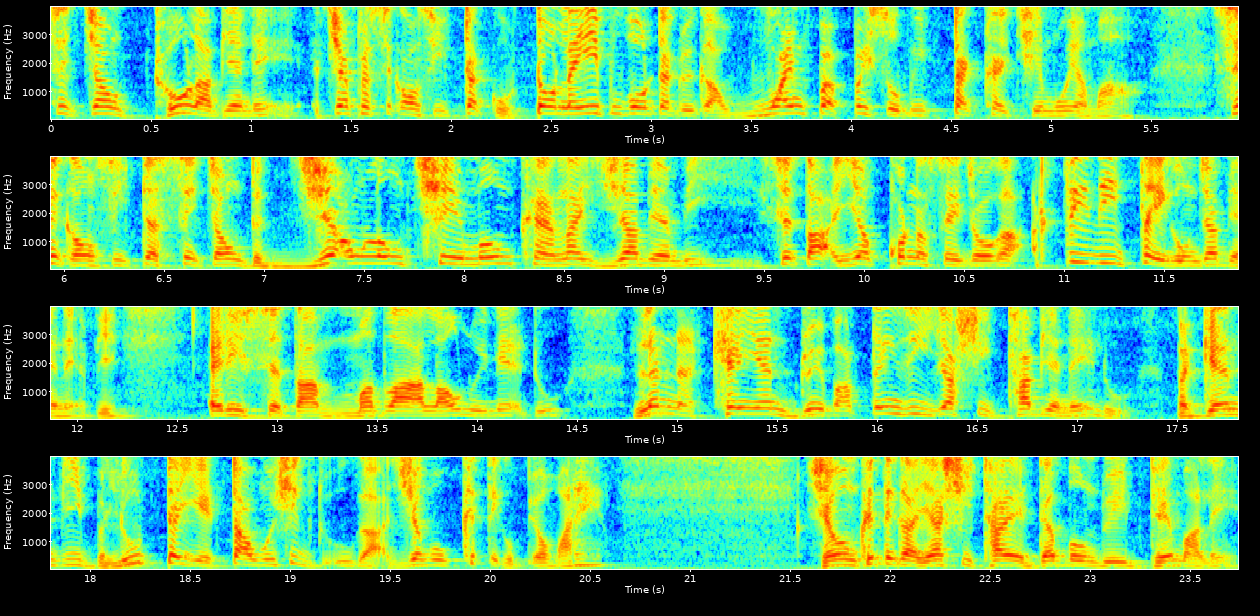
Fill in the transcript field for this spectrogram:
စစ်ကြောင်းထိုးလာပြန်တဲ့အကြက်ဖက်စစ်ကောင်စီတပ်ကိုတော်လှန်ရေးပူးပေါင်းတပ်တွေကဝိုင်းပတ်ပိတ်ဆို့ပြီးတိုက်ခိုက်ခြင်းမို့ရမှာစစ်ကောင်စီတပ်စစ်ကြောင်းတစ်ကြောင်းလုံးချေမုံခံလိုက်ရပြန်ပြီးစစ်သားအယောက်80ကျော်ကအသီးသီးတိတ်ကုန်ကြပြန်တဲ့အပြင်အဲ့ဒီစစ်သားမသားလောင်းတွေနဲ့အတူလက်နက်ခဲယမ်းတွေပါတင်းစီရရှိထားပြန်တယ်လို့ပကံပြည်ဘလူးတက်ရဲ့တာဝန်ရှိသူတို့ကရန်ကုန်ခေတ်ကိုပြောပါတယ်ရန်ကုန်ခေတ်ကရရှိထားတဲ့ဓာတ်ပုံတွေထဲမှာလည်း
